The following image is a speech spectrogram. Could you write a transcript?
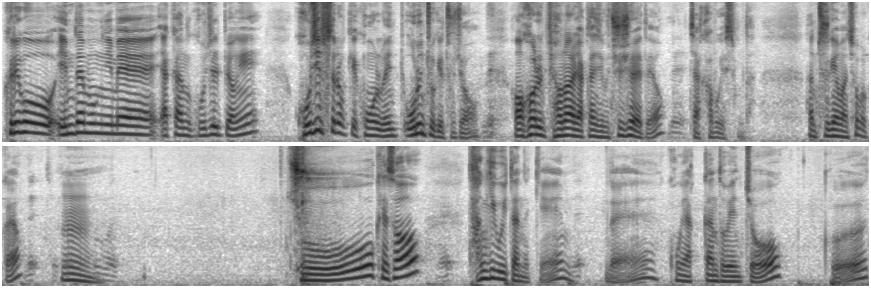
그리고 임대묵님의 약간 고질병이 고집스럽게 공을 왼, 오른쪽에 두죠. 네. 어, 그걸 변화를 약간 지금 주셔야 돼요. 네. 자, 가보겠습니다. 한 두 개만 쳐볼까요? 네, 음. 쭉 해서 네. 당기고 있다는 느낌. 네. 공 약간 더 왼쪽. Good.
